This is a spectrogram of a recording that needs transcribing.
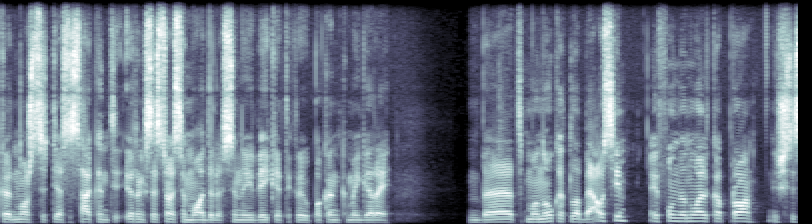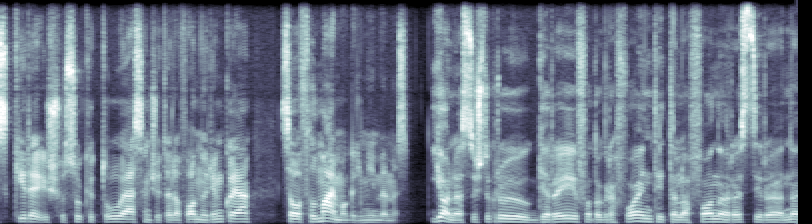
kad nors tiesą sakant ir ankstesniuose modeliuose jinai veikia tikrai pakankamai gerai. Bet manau, kad labiausiai iPhone 11 Pro išsiskyrė iš visų kitų esančių telefonų rinkoje savo filmavimo galimybėmis. Jo, nes iš tikrųjų gerai fotografuojantį telefoną rasti yra, na,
